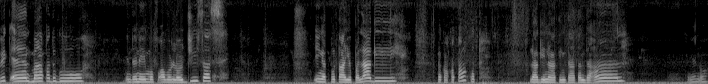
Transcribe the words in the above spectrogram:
weekend mga kadugo. In the name of our Lord Jesus. Ingat po tayo palagi. Nakakatakot. Lagi nating tatandaan. Ayan oh.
